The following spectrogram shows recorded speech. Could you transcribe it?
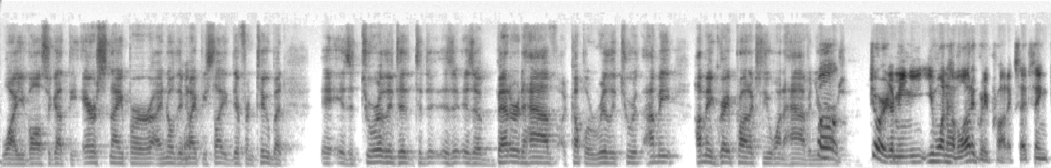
why you've also got the Air Sniper. I know they yep. might be slightly different too, but is it too early to, to is it is it better to have a couple of really two how many how many great products do you want to have in your well, arsenal? George, I mean, you, you, want to have a lot of great products. I think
